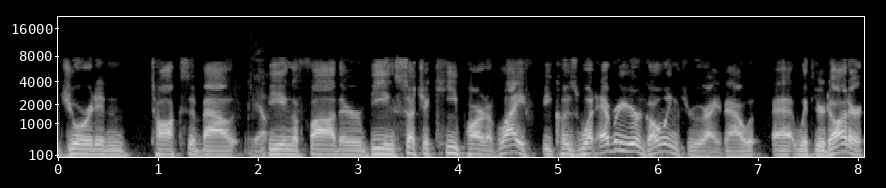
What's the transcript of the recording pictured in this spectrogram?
Jordan talks about yep. being a father being such a key part of life because whatever you're going through right now uh, with your daughter,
